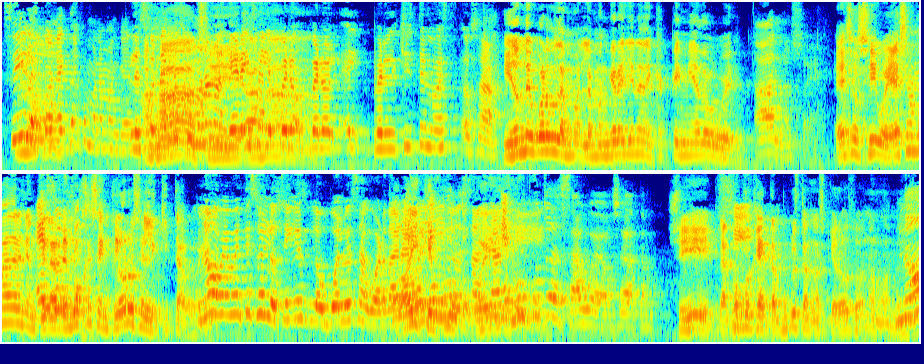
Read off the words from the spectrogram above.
Sí, No. les conectas como una manguera. Les Ajá, conectas como una sí, manguera y sale, pero, pero, el, pero el chiste no es, o sea, ¿Y dónde guardas la, la manguera llena de caca y miedo, güey? Ah, no sé. Eso sí, güey. Esa madre, ni aunque Eso la es- remojes en cloro, se le quita, güey. no, obviamente eso lo sigues, lo vuelves a guardar Ay, qué y lo puto, sacas güey. Es y- un puto desagüe, o sea, tampoco... Sí, tampoco Sí. que tampoco es tan asqueroso, no mames. No,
